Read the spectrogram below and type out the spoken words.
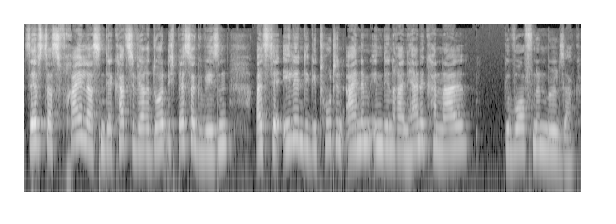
Selbst das Freilassen der Katze wäre deutlich besser gewesen als der elendige Tod in einem in den Rhein-Herne-Kanal geworfenen Müllsack.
